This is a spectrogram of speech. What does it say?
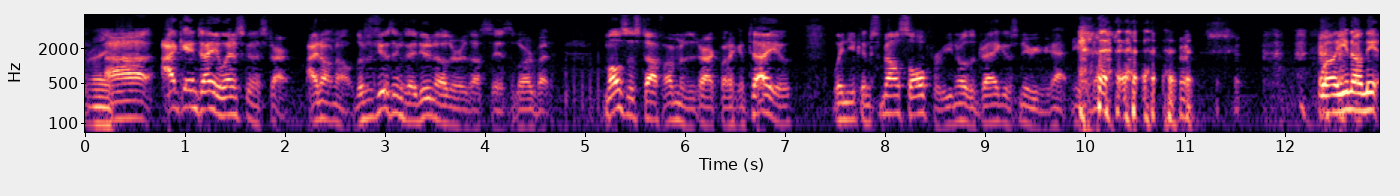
Right. Uh, I can't tell you when it's going to start. I don't know. There's a few things I do know there is, thus says the Lord, but most of the stuff I'm in the dark. But I can tell you, when you can smell sulfur, you know the dragon's near your, near your neck. well, you know, the,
